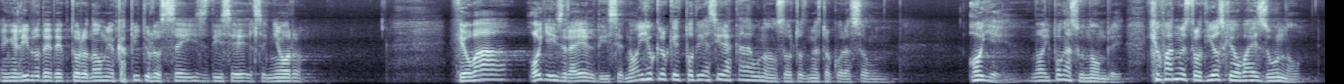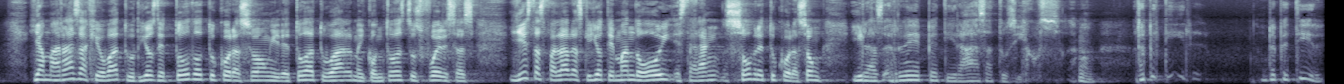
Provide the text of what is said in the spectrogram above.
En el libro de Deuteronomio capítulo 6 dice el Señor, Jehová, oye Israel, dice, ¿no? Y yo creo que podría decir a cada uno de nosotros nuestro corazón, oye, ¿no? Y ponga su nombre. Jehová nuestro Dios, Jehová es uno. Y amarás a Jehová tu Dios de todo tu corazón y de toda tu alma y con todas tus fuerzas. Y estas palabras que yo te mando hoy estarán sobre tu corazón y las repetirás a tus hijos. Repetir, repetir,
